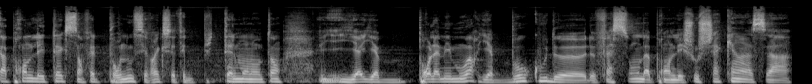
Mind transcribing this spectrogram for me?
Apprendre les textes, en fait, pour nous, c'est vrai que ça fait depuis tellement longtemps. Il y a, il y a pour la mémoire, il y a beaucoup de, façons d'apprendre les choses. Chacun a sa.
